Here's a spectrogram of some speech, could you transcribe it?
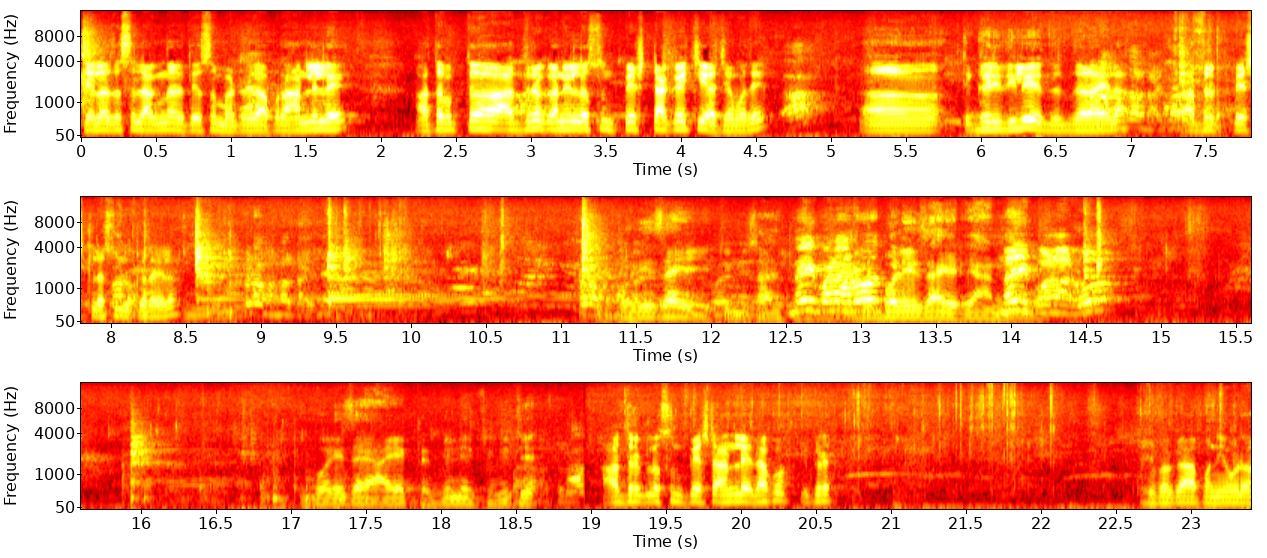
त्याला जसं लागणार आहे तसं मटेरियल आपण आणलेलं आहे. आता फक्त अद्रक आणि लसूण पेस्ट टाकायची याच्यामध्ये. ते घरी दिले जळायला. अद्रक पेस्ट लसूण करायला. बळी जाई तुम्ही सांग बळी जाई रे नाही बळी जाई ऐकतात बी नाही तुम्ही ते अद्रक लसूण पेस्ट आणलं आहे दाखव इकडे. हे बघा आपण एवढं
